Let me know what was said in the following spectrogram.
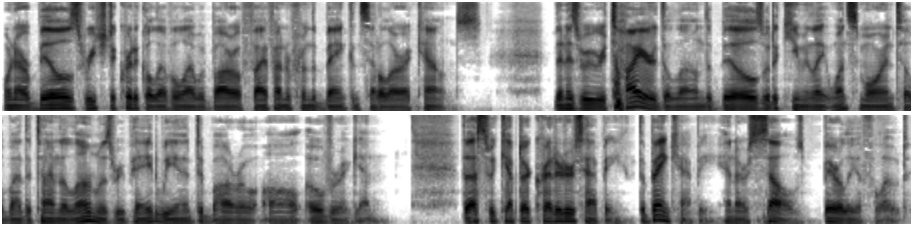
When our bills reached a critical level, I would borrow 500 from the bank and settle our accounts. Then, as we retired the loan, the bills would accumulate once more until by the time the loan was repaid, we had to borrow all over again. Thus, we kept our creditors happy, the bank happy, and ourselves barely afloat.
